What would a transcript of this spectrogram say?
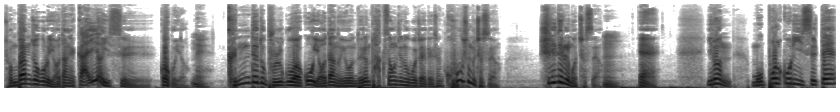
전반적으로 여당에 깔려 있을 거고요. 네. 근데도 불구하고 여당 의원들은 박성진 후보자에 대해서는 코웃음을 쳤어요. 쉴드를 못 쳤어요. 음. 예. 이런 못 볼 꼴이 있을 때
